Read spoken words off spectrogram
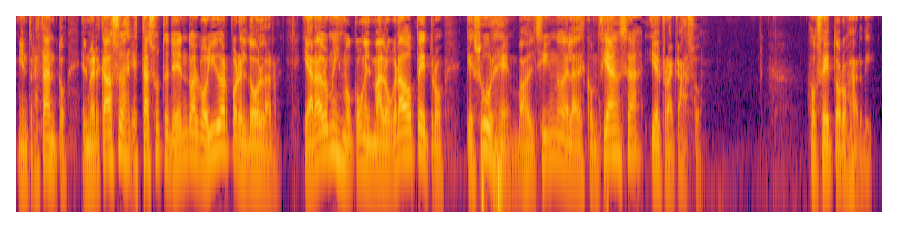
Mientras tanto, el mercado está sustituyendo al Bolívar por el dólar y hará lo mismo con el malogrado Petro que surge bajo el signo de la desconfianza y el fracaso. José Toro Hardy.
